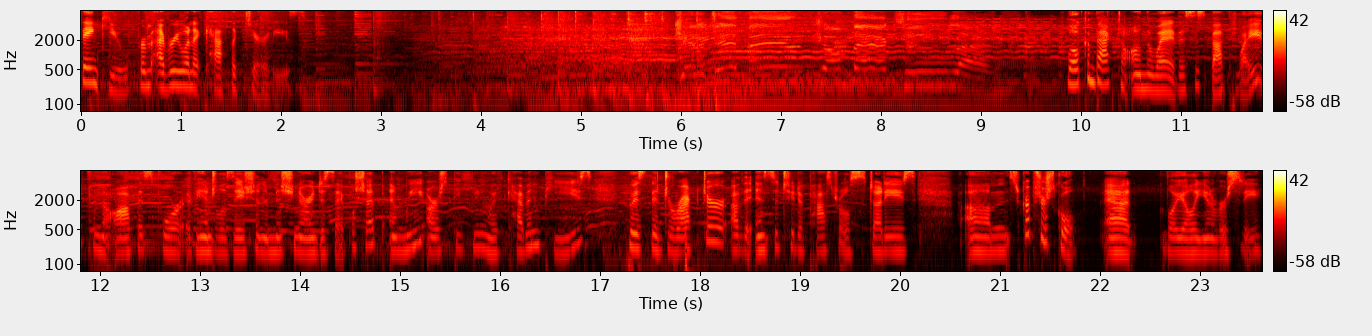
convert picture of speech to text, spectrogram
Thank you from everyone at Catholic Charities. Welcome back to On the Way. This is Beth White from the Office for Evangelization and Missionary Discipleship, and we are speaking with Kevin Pease, who is the director of the Institute of Pastoral Studies um, Scripture School at Loyola University.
